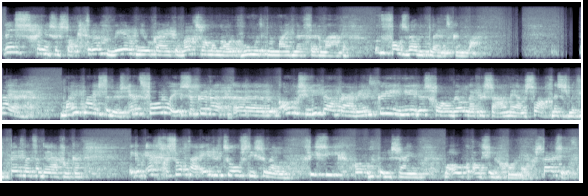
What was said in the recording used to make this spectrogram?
Dus gingen ze een stapje terug, weer opnieuw kijken, wat is allemaal nodig, hoe moet ik mijn mindmap verder maken, om vervolgens wel die planning te kunnen maken. Nou ja, MindMeister dus. En het voordeel is, ze kunnen, uh, ook als je niet bij elkaar bent, kun je hier dus gewoon wel lekker samen mee aan de slag. Net zoals met die Padlet en dergelijke. Ik heb echt gezocht naar edu-tools die zowel fysiek handig kunnen zijn, maar ook als je gewoon ergens thuis zit.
